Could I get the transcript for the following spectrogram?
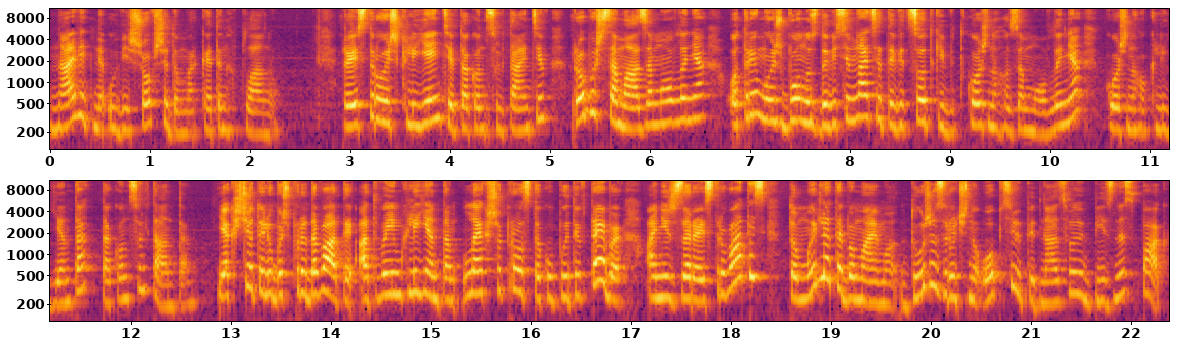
навіть не увійшовши до маркетинг-плану. Реєструєш клієнтів та консультантів, робиш сама замовлення, отримуєш бонус до 18% від кожного замовлення, кожного клієнта та консультанта. Якщо ти любиш продавати, а твоїм клієнтам легше просто купити в тебе, аніж зареєструватись, то ми для тебе маємо дуже зручну опцію під назвою Бізнес-пак.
